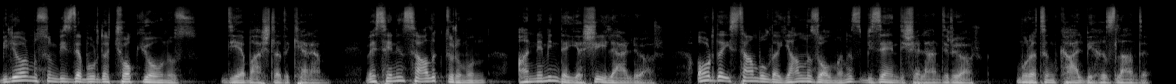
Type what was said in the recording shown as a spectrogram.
biliyor musun biz de burada çok yoğunuz diye başladı Kerem. Ve senin sağlık durumun, annemin de yaşı ilerliyor. Orada İstanbul'da yalnız olmanız bizi endişelendiriyor. Murat'ın kalbi hızlandı.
